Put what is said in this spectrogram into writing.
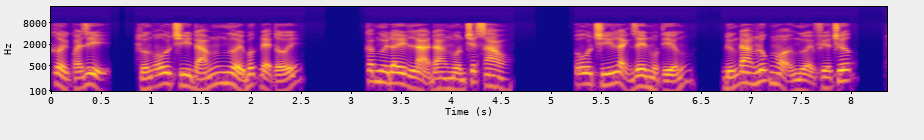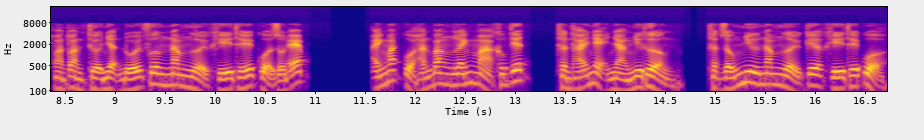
cười quái dị, hướng ô chi đám người bước đệ tới. Các ngươi đây là đang muốn chết sao? Ô Chí lạnh rên một tiếng, đứng đang lúc mọi người phía trước, hoàn toàn thừa nhận đối phương năm người khí thế của dồn ép. Ánh mắt của hắn băng lãnh mà không tiết, thần thái nhẹ nhàng như thường, thật giống như năm người kia khí thế của,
